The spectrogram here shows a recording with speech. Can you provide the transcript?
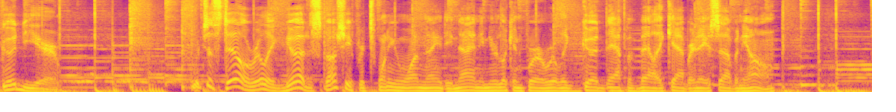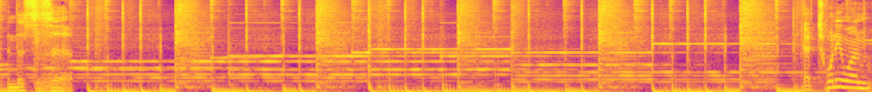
good year, which is still really good, especially for 21.99, and you're looking for a really good Napa Valley Cabernet Sauvignon, and this is it. At 21,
